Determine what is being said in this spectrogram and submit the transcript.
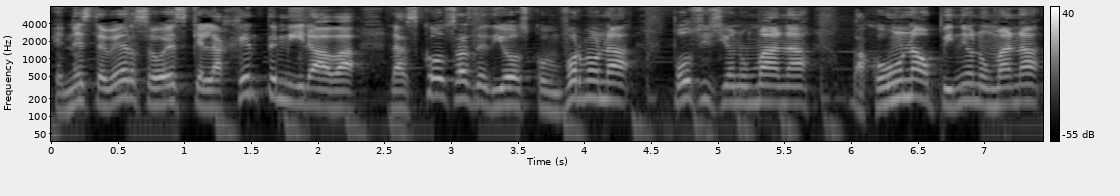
en este verso es que la gente miraba las cosas de Dios conforme a una posición humana, bajo una opinión humana,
